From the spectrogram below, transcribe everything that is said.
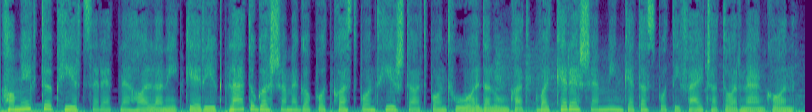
Ha még több hírt szeretne hallani, kérjük, látogassa meg a podcast.hírstart.hu oldalunkat, vagy keressen minket a Spotify csatornánkon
